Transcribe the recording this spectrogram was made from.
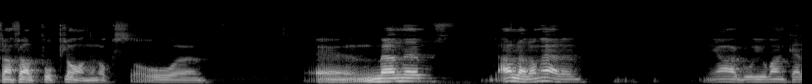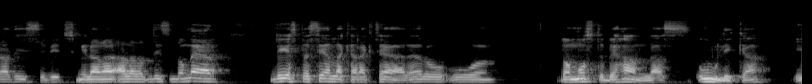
framförallt på planen också. Och, men alla de här Niago, Jovanka Radicevic, Milan, alla, de är, det är speciella karaktärer och, och de måste behandlas olika. I,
